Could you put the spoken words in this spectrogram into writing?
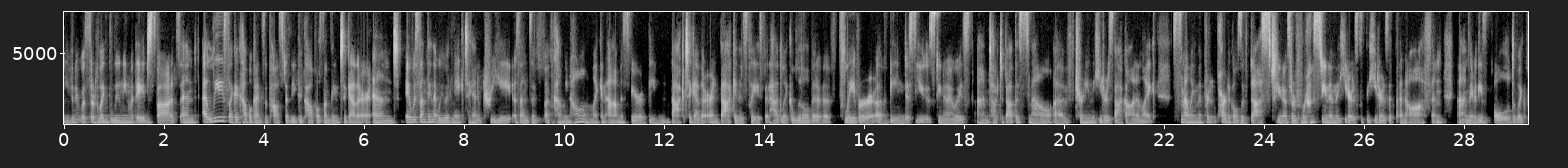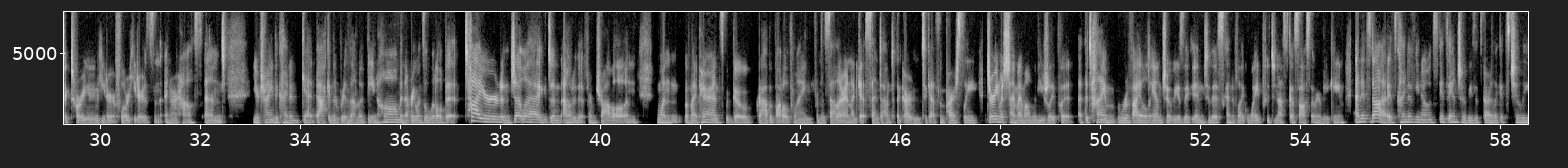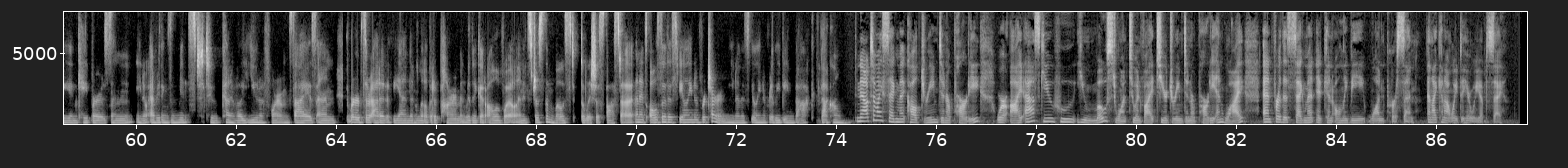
even it was sort of like blooming with age spots, and at least like a couple kinds of pasta that you could cobble something together. And it was something that we would make to kind of create a sense of, of coming home, like an atmosphere of being back together and back in this place that had like a little bit of a flavor of being disused. You know, I always um, talked about the smell of turning the heaters back on and like smelling the particles of dust, you know, sort of roasting in the heaters because the heaters had been off. And um, they were these old, like Victorian heater, floor heaters in, in our house. And you're trying to kind of get back in the rhythm of being home and everyone's a little bit tired and jet lagged and out of it from travel. And one of my parents would go grab a bottle of wine from the cellar and I'd get sent out to the garden to get some parsley, during which time my mom would usually put, at the time, reviled anchovies like, into this kind of like white puttanesca sauce that we we're making. And it's that. It's kind of, you know, it's it's anchovies, it's garlic, it's chili and capers, and you know, everything's minced to kind of a uniform size. And herbs are added at the end and a little bit of parm and really good olive oil. And it's just the most delicious pasta. And it's also this feeling of return, you know, this feeling of really being back, back home. Now to my segment called Dream Dinner Party, where I ask you who you most want to invite to your dream dinner party and why. And for this segment, it can only be one person. And I cannot wait to hear what you have to say.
